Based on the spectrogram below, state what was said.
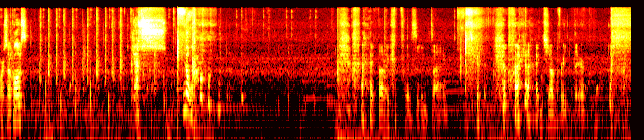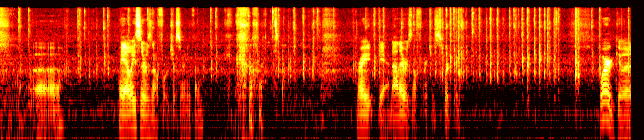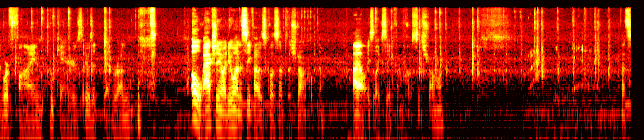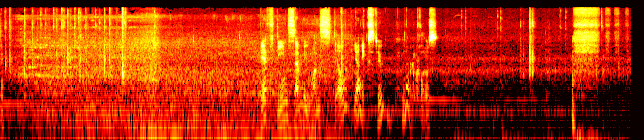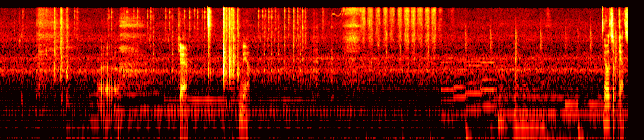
we're so close. Yes! No! I thought I could place it in time. Why did I jump right there? Uh, hey, at least there was no fortress or anything. right? Yeah, nah, there was no fortress. We're good. We're good. We're fine. Who cares? It was a dead run. Oh, actually, no, I do want to see if I was close enough to the stronghold, though. I always like seeing if I'm close to the stronghold. Let's see. Fifteen seventy one still? Yikes, dude. Never close.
